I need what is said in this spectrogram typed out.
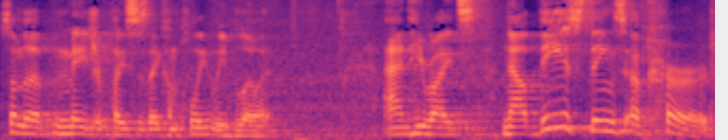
some of the major places they completely blew it. And he writes Now these things occurred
